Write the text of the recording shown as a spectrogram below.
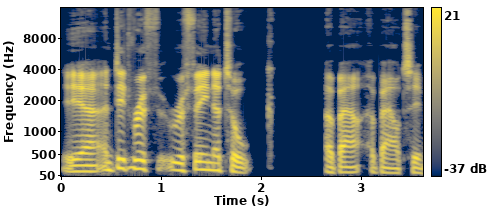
yeah. And did Ruf- Rufina talk about about him?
